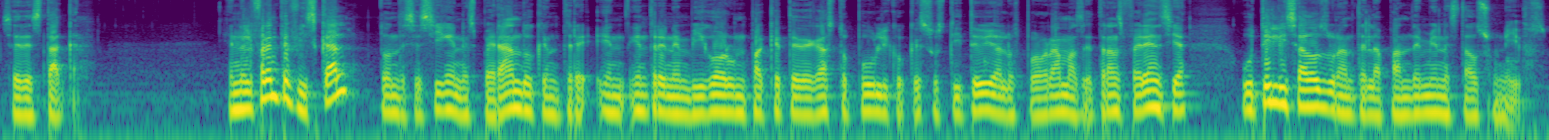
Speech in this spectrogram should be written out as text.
se destacan. En el frente fiscal, donde se siguen esperando que entren en vigor un paquete de gasto público que sustituya los programas de transferencia utilizados durante la pandemia en Estados Unidos.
